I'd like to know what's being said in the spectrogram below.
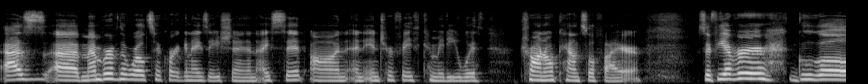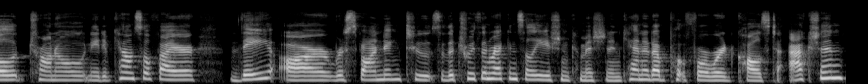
as a member of the World Sikh Organization, I sit on an interfaith committee with Toronto Council Fire. So if you ever Google Toronto Native Council Fire, they are responding to so the Truth and Reconciliation Commission in Canada put forward calls to action.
